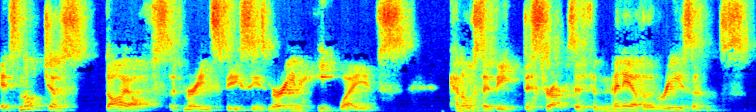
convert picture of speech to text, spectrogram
it's not just die offs of marine species, marine heat waves can also be disruptive for many other reasons.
